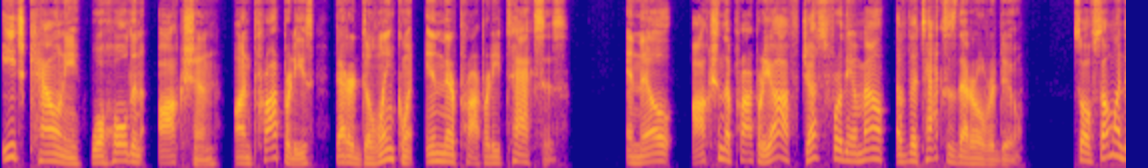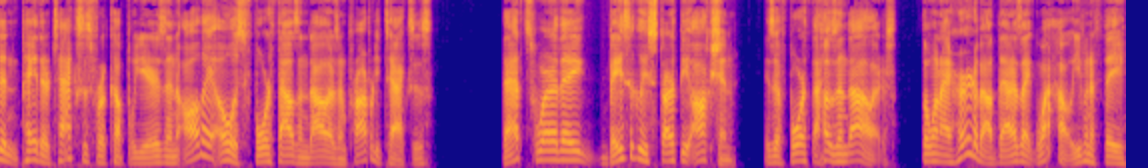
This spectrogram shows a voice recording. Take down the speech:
each county will hold an auction on properties that are delinquent in their property taxes. And they'll auction the property off just for the amount of the taxes that are overdue. So if someone didn't pay their taxes for a couple years and all they owe is $4,000 in property taxes, that's where they basically start the auction is at $4,000. So when I heard about that, I was like, wow, even if they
